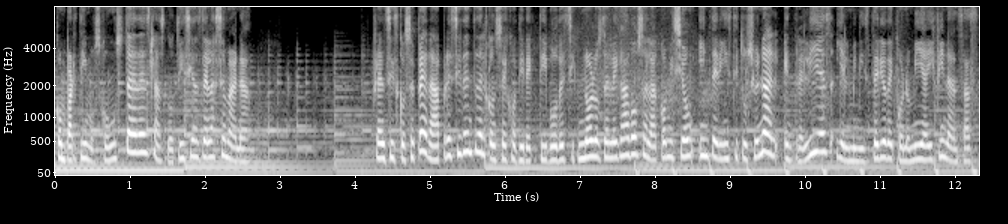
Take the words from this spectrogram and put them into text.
Compartimos con ustedes las noticias de la semana. Francisco Cepeda, presidente del Consejo Directivo, designó los delegados a la Comisión Interinstitucional entre el IES y el Ministerio de Economía y Finanzas,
